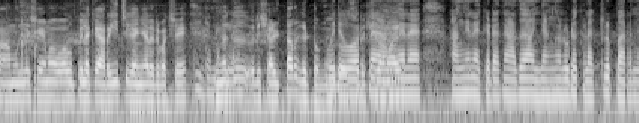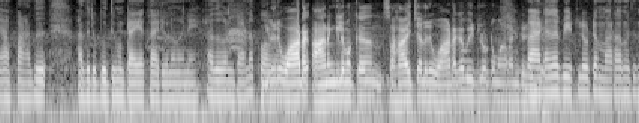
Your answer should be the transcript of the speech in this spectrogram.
സാമൂഹിക ക്ഷേമ വകുപ്പിലൊക്കെ അറിയിച്ചു കഴിഞ്ഞാൽ ഒരു പക്ഷേ നിങ്ങൾക്ക് ഒരു ഷെൽട്ടർ കിട്ടും. ഒരു ഓർമ്മ അങ്ങനെ അങ്ങനെ കിടക്കാം. അത് ഞങ്ങളുടെ കളക്ടർ പറഞ്ഞു അപ്പം അത് അതൊരു ബുദ്ധിമുട്ടായ കാര്യമാണ് മോനെ. അതുകൊണ്ടാണ് പോകുന്നത് വാടക സഹായിച്ചാൽ ഒരു വാടക വീട്ടിലോട്ട് മാറാൻ കഴിയും വാടക വീട്ടിലോട്ട് മാറാൻ പറ്റും.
